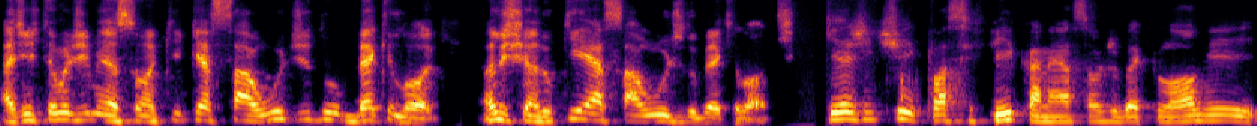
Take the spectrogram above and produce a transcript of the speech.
a gente tem uma dimensão aqui que é a saúde do backlog. Alexandre, o que é a saúde do backlog? que a gente classifica né, a saúde do backlog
